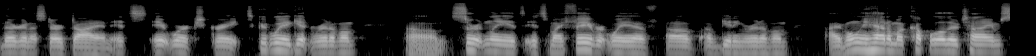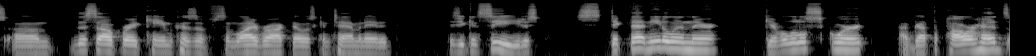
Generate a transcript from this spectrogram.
they're gonna start dying. It's it works great. It's a good way of getting rid of them. Um, certainly, it's it's my favorite way of, of of getting rid of them. I've only had them a couple other times. Um, this outbreak came because of some live rock that was contaminated. As you can see, you just stick that needle in there, give a little squirt, I've got the power heads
